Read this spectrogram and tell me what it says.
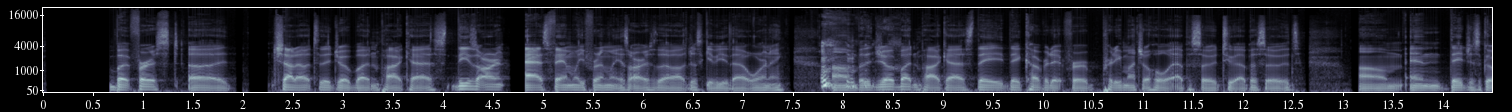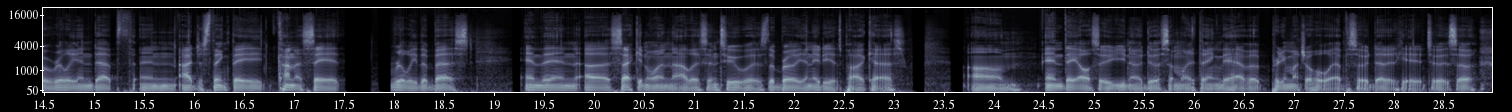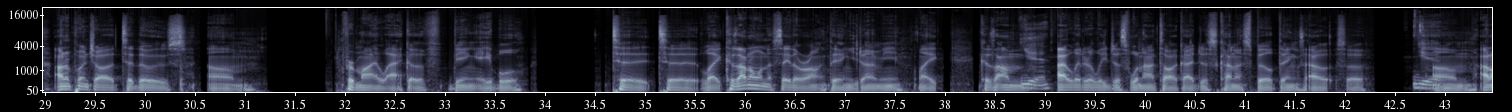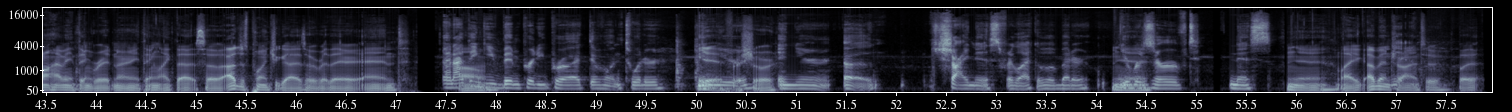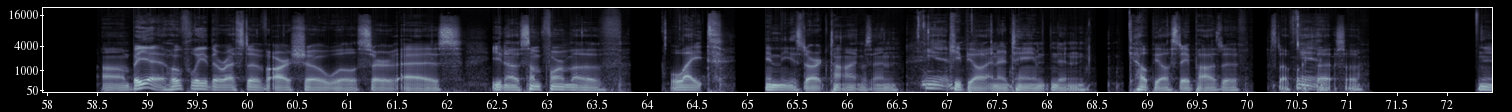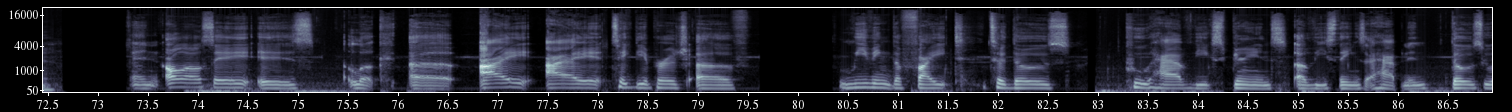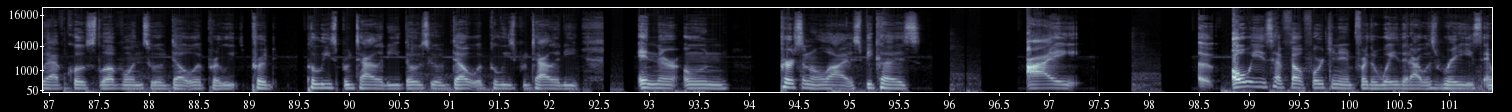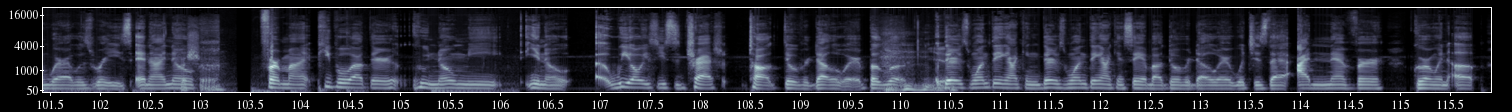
but first uh shout out to the joe budden podcast these aren't as family friendly as ours though i'll just give you that warning um, but the Joe Budden podcast, they they covered it for pretty much a whole episode, two episodes, um, and they just go really in depth, and I just think they kind of say it really the best. And then uh, second one I listened to was the Brilliant Idiots podcast, um, and they also you know do a similar thing. They have a pretty much a whole episode dedicated to it. So I want to point y'all to those um, for my lack of being able to to like because i don't want to say the wrong thing you know what i mean like because i'm Yeah. i literally just when i talk i just kind of spill things out so Yeah. um i don't have anything written or anything like that so i'll just point you guys over there and And I think Um, you've been pretty proactive on Twitter. in Yeah, your, for sure. In your uh, shyness, for lack of a better, your reservedness. yeah like i've been Yeah. trying to but um but yeah hopefully the rest of our show will serve as you know some form of light in these dark times and Yeah. keep y'all entertained and help y'all stay positive stuff like Yeah. that so yeah and all I'll say is, look, uh, I I take the approach of leaving the fight to those who have the experience of these things that happening, those who have close loved ones who have dealt with police police brutality, those who have dealt with police brutality in their own personal lives, because I uh, always have felt fortunate for the way that I was raised and where I was raised, and I know for sure for my people out there who know me, you know, uh, we always used to trash talk Dover, Delaware. But look, Yeah. there's one thing I can there's one thing I can say about Dover, Delaware, which is that I never growing up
